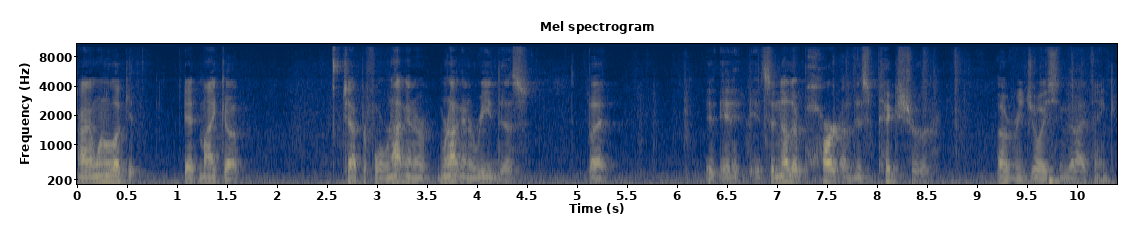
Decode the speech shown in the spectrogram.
All right, I want to look at, at Micah chapter 4. We're not going to we're not going to read this, but it, it, it's another part of this picture of rejoicing that I think.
